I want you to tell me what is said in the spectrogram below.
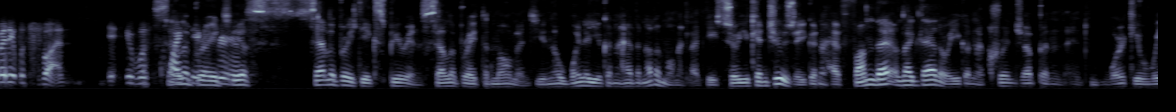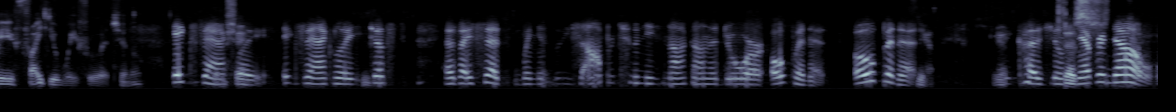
but it was fun. It, it was celebrate quite the yes celebrate the experience, celebrate the moment. You know, when are you going to have another moment like this? So you can choose. Are you going to have fun there like that, or are you going to cringe up and, and work your way, fight your way through it? You know. Exactly. Exactly. Mm-hmm. Just as I said, when you, these opportunities knock on the door, open it. Open it. Yeah. yeah. Because you'll there's, never know.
